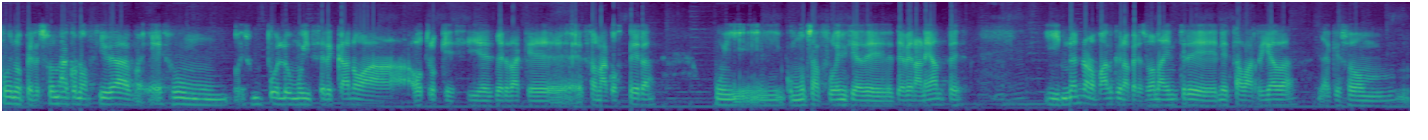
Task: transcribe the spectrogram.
bueno, persona conocida es un, es un pueblo muy cercano a otro que sí es verdad que es zona costera, muy con mucha afluencia de, veraneantes. Y no es normal que una persona entre en esta barriada, ya que son,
